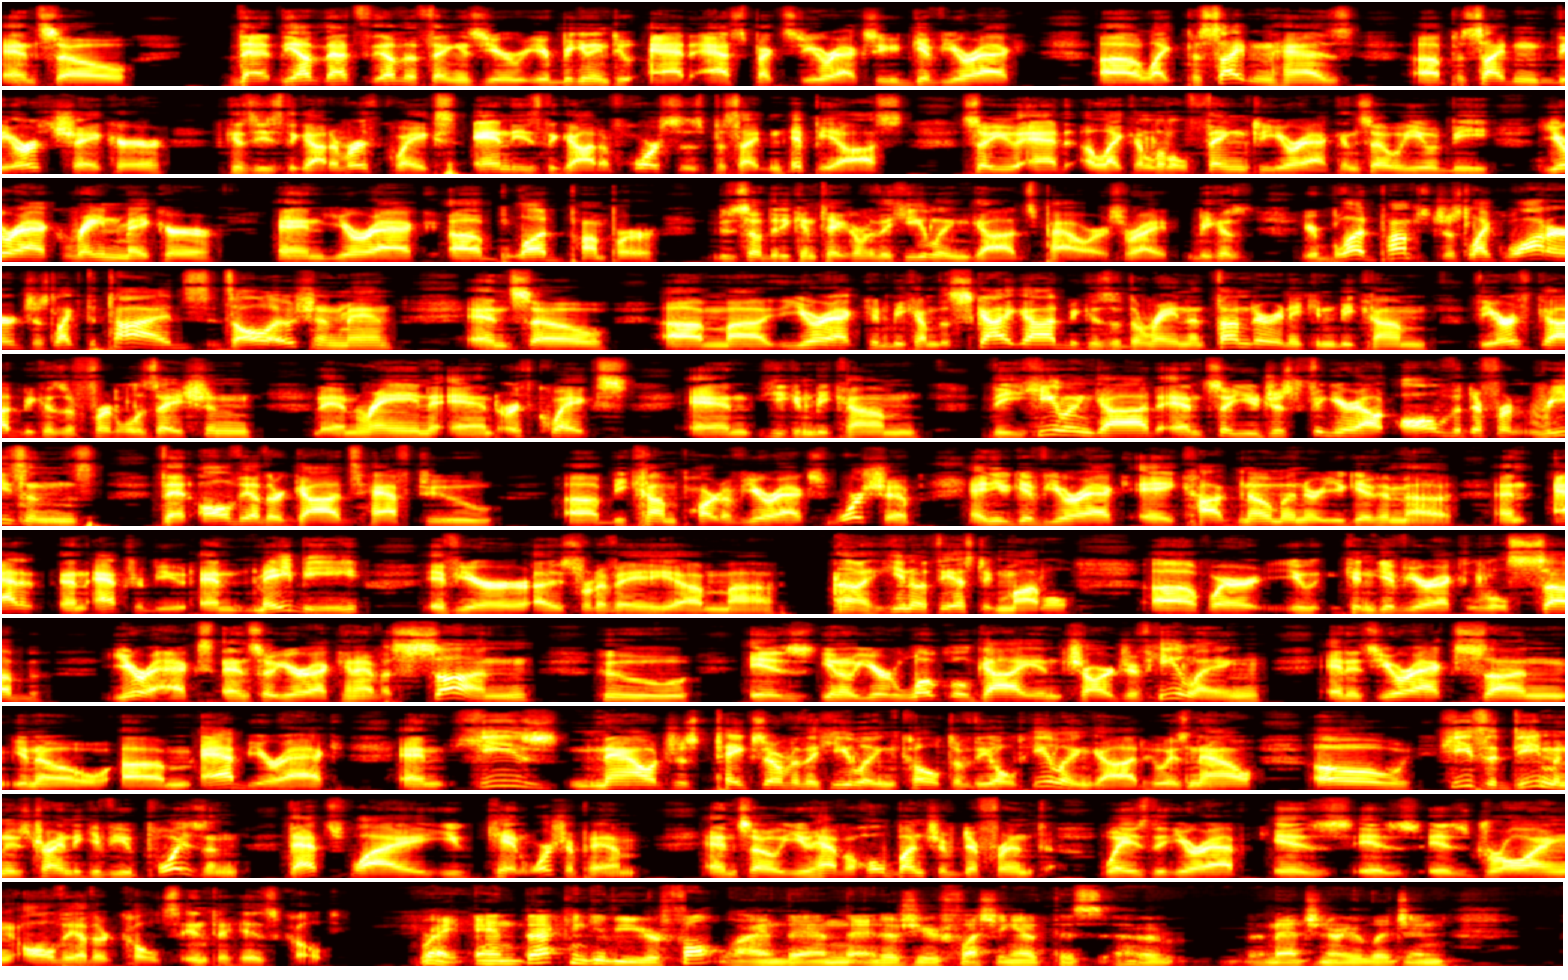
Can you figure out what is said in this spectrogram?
And so that the other, that's the other thing is you're you're beginning to add aspects to Yurak. So you give Yurak uh, like Poseidon has uh, Poseidon the Earth Shaker because he's the god of earthquakes and he's the god of horses, Poseidon Hippias. So you add uh, like a little thing to Yurak, and so he would be Yurak Rainmaker and Yurak uh, Blood Pumper so that he can take over the healing god's powers, right? Because your blood pumps just like water, just like the tides. It's all ocean, man. And so, um, uh, Yurak can become the sky god because of the rain and thunder, and he can become the earth god because of fertilization and rain and earthquakes, and he can become the healing god. And so you just figure out all the different reasons that all the other gods have to uh, become part of Yurak's worship, and you give Yurak a cognomen or you give him a an ad, an attribute, and maybe if you're a, sort of a um, uh, uh, henotheistic model uh, where you can give Yurak little sub Yuraks, and so Yurak can have a son who is, you know, your local guy in charge of healing, and it's Yurak's son, you know, um, Aburak, and he's now just takes over the healing cult of the old healing god, who is now, oh, he's a demon who's trying to give you poison. That's why you can't worship him. And so you have a whole bunch of different ways that Yurak is is is drawing all the other cults into his cult. Right, and that can give you your fault line then, and as you're fleshing out this uh, imaginary religion,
